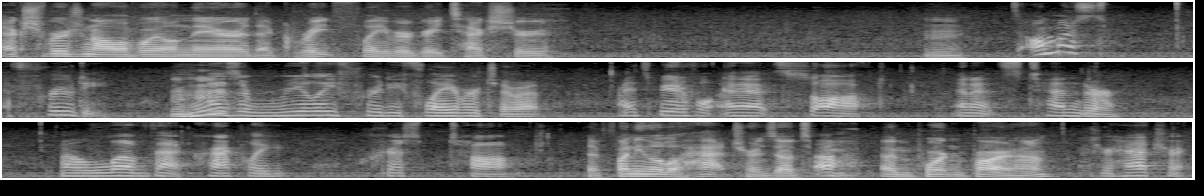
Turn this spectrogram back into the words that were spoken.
extra virgin olive oil in there, that great flavor, great texture. It's almost fruity. Mm-hmm. It has a really fruity flavor to it. It's beautiful and it's soft and it's tender. I love that crackly, crisp top. That funny little hat turns out to be Oh. an important part, huh? It's your hat trick.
